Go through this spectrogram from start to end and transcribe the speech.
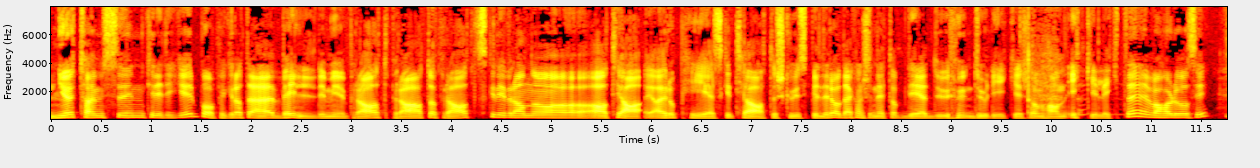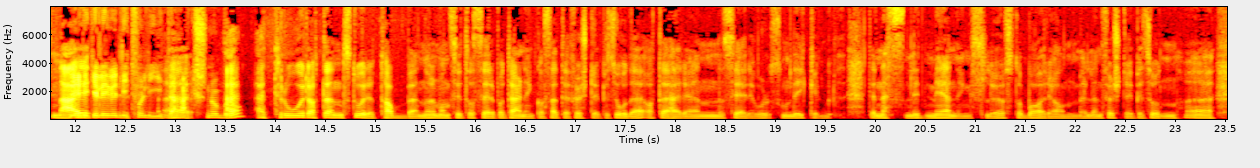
New Times sin kritiker påpeker at det er veldig mye prat, prat og prat, skriver han, av tea europeiske teaterskuespillere. Og det er kanskje nettopp det du, du, liker som han ikke likte. Hva har du å si? Nei, du liker litt for lite eh, action og blod? Jeg, jeg, tror at den store tabben når man sitter og ser på terningkast etter første episode, at det her er en serie hvor som det ikke Det er nesten litt meningsløst å bare anmelde den første episoden. Eh,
